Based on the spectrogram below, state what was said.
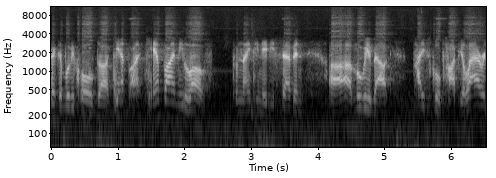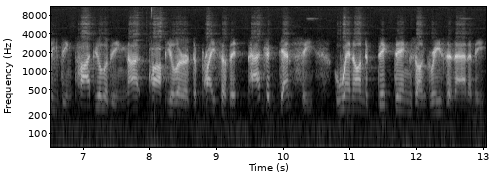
picked a movie called uh, Can't, Buy, Can't Buy Me Love from 1987, uh, a movie about high school popularity, being popular, being not popular, the price of it. Patrick Dempsey, who went on to big things on Grey's Anatomy,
